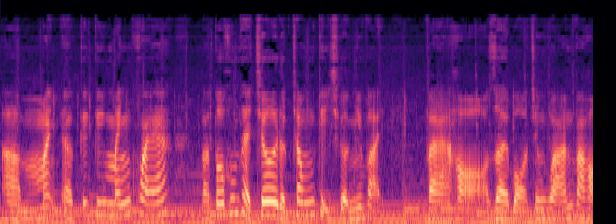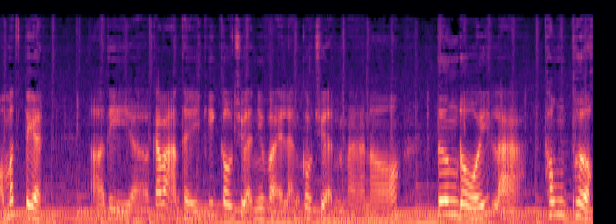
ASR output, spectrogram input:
à, mạnh à, cái cái mánh khóe và tôi không thể chơi được trong thị trường như vậy. Và họ rời bỏ chứng khoán và họ mất tiền. À, thì à, các bạn thấy cái câu chuyện như vậy là câu chuyện mà nó tương đối là thông thuộc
